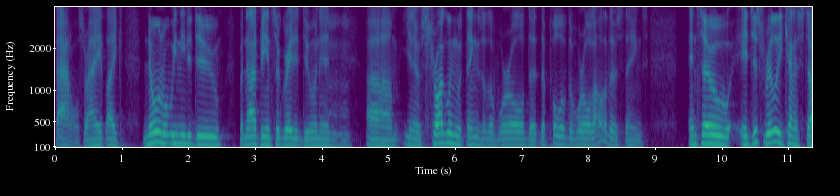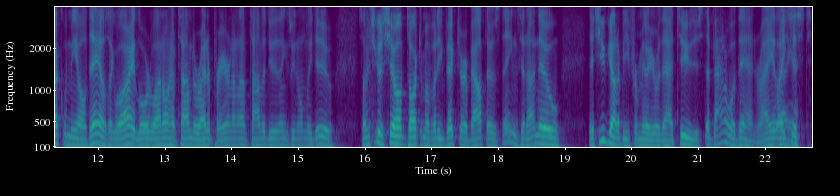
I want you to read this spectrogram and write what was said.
battles, right? Like knowing what we need to do, but not being so great at doing it. Mhm. Um, you know, struggling with things of the world, the, the pull of the world, all of those things. And so it just really kind of stuck with me all day. I was like, well, all right, Lord, well, I don't have time to write a prayer and I don't have time to do the things we normally do. So I'm just going to show up and talk to my buddy Victor about those things. And I know that you've got to be familiar with that too. Just the battle within, right? Like yeah. just,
